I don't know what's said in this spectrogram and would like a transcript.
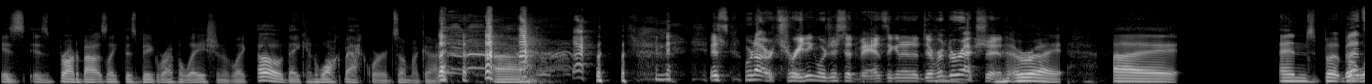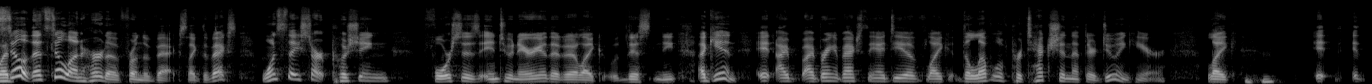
is is brought about as like this big revelation of like oh they can walk backwards oh my god uh, it's we're not retreating; we're just advancing in a different direction. right uh and but But, but, that's what still that's still unheard of from the Vex. Like the Vex, once they start pushing forces into an area that are like this need again, it I, I bring it back to the idea of like the level of protection that they're doing here. Like Mhm. it, it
